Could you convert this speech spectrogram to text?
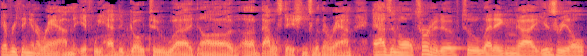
everything in Iran if we had to go to uh, uh, uh, battle stations with Iran as an alternative to letting uh, Israel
